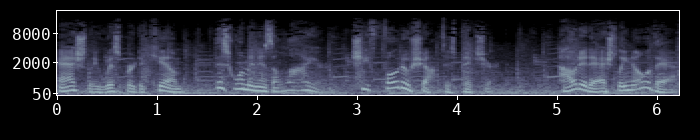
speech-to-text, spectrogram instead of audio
Ashley whispered to Kim, This woman is a liar. She photoshopped this picture. How did Ashley know that?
